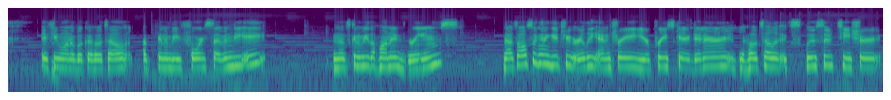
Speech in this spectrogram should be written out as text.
if you want to book a hotel, that's going to be 478 and that's going to be the Haunted Dreams. That's also going to get you early entry, your pre-scare dinner, the hotel exclusive t-shirt,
